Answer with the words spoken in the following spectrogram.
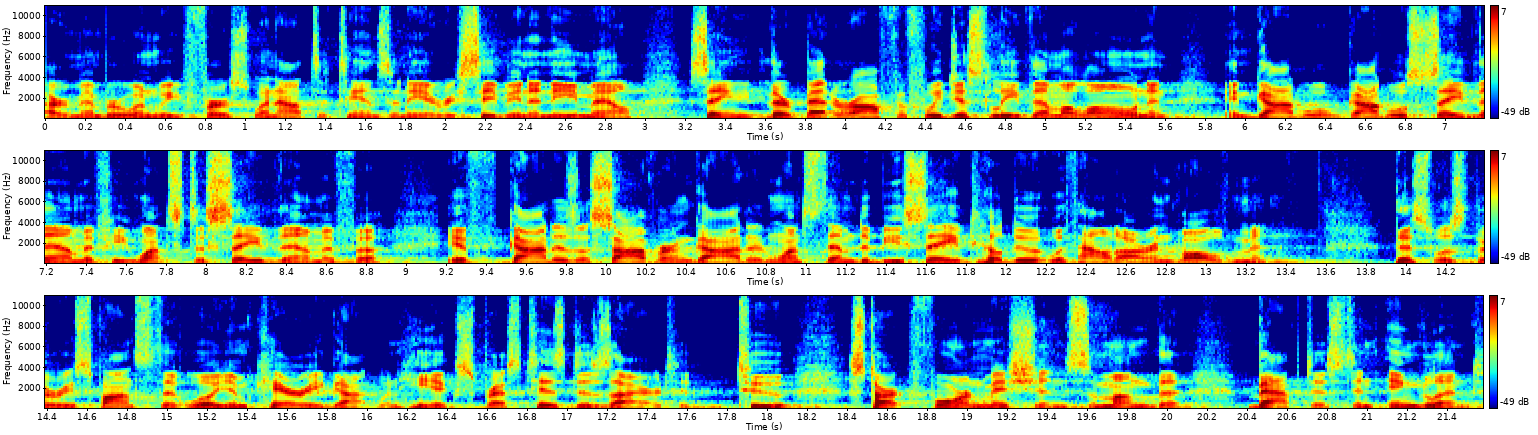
I remember when we first went out to Tanzania receiving an email saying they're better off if we just leave them alone and, and God, will, God will save them if He wants to save them. If, a, uh, if God is a sovereign God and wants them to be saved, He'll do it without our involvement. This was the response that William Carey got when he expressed his desire to, to start foreign missions among the Baptists in England.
